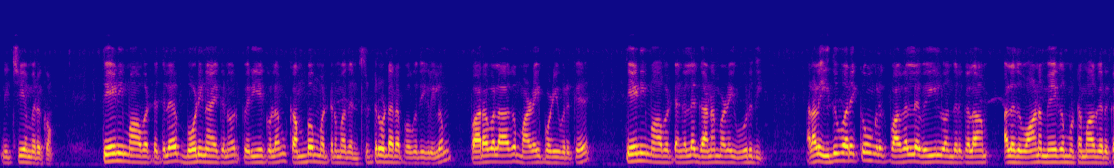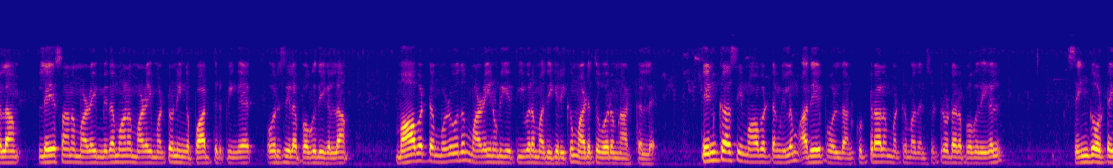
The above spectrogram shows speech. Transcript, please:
நிச்சயம் இருக்கும். தேனி மாவட்டத்தில் போடிநாயக்கனூர் பெரியகுளம் கம்பம் மற்றும் அதன் சுற்றுவட்டார பகுதிகளிலும் பரவலாக மழை பொழிவு இருக்கு. தேனி மாவட்டங்களில் கனமழை உறுதி. அதனால் இதுவரைக்கும் உங்களுக்கு பகலில் வெயில் வந்திருக்கலாம் அல்லது வானம் மேகமூட்டமாக இருக்கலாம் லேசான மழை மிதமான மழை மட்டும் நீங்கள் பார்த்துருப்பீங்க ஒரு சில பகுதிகள்லாம். மாவட்டம் முழுவதும் மழையினுடைய தீவிரம் அதிகரிக்கும் அடுத்து வரும் நாட்களில். தென்காசி மாவட்டங்களிலும் அதே போல்தான். குற்றாலம் மற்றும் அதன் சுற்றுவட்டார பகுதிகள் செங்கோட்டை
